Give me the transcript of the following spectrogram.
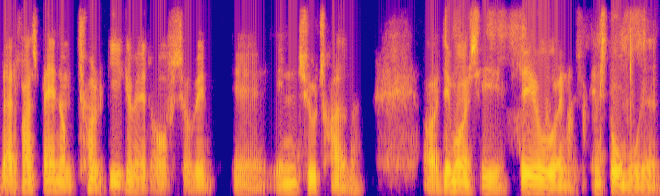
der er der faktisk planer om 12 gigawatt offshore vind øh, inden 2030. Og det må jeg sige, det er jo en, en stor mulighed.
